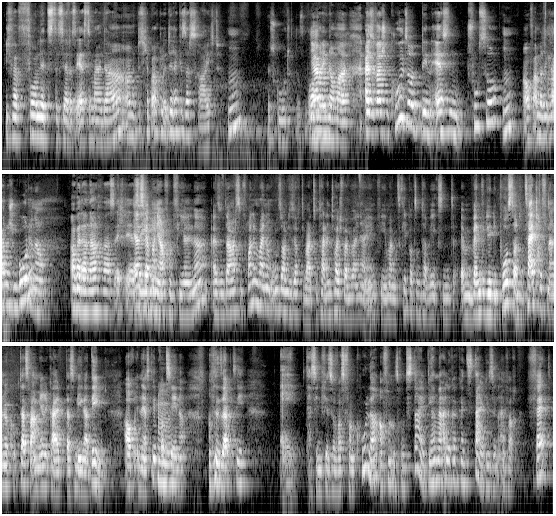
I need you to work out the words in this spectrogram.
Ich war vorletztes Jahr das erste Mal da und ich habe auch direkt gesagt, es reicht. Ist gut. Das braucht Ja. man nicht nochmal. Also war schon cool, so den ersten Fuß so auf amerikanischem Boden. Genau. Aber danach war es echt eher Ja, das hört man ja auch von vielen, ne? Also damals eine Freundin war in den USA und die sagt, die war total enttäuscht, weil wir waren ja irgendwie immer mit Skateboards unterwegs und ähm, wenn du dir die Poster und die Zeitschriften angeguckt hast, war Amerika halt das mega Ding, auch in der Skateboard-Szene. Und dann sagt sie, ey, da sind wir sowas von cooler, auch von unserem Style. Die haben ja alle gar keinen Style, die sind einfach fett.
